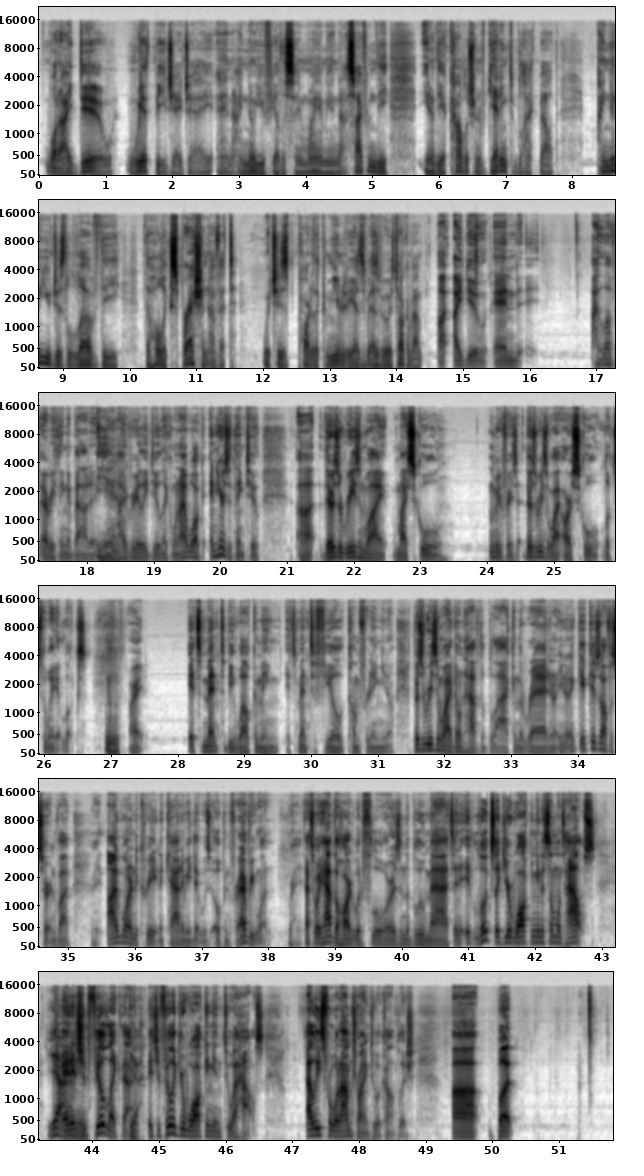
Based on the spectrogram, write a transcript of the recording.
what I do with BJJ, and I know you feel the same way. I mean, aside from the, you know, the accomplishment of getting to black belt, I know you just love the the whole expression of it, which is part of the community, as as we always talk about. I, I do, and I love everything about it. Yeah. I really do. Like when I walk, and here's the thing too. Uh, there's a reason why my school. Let me rephrase that. There's a reason why our school looks the way it looks. Mhm. All right. It's meant to be welcoming. It's meant to feel comforting. You know, there's a reason why I don't have the black and the red. And you know, it, it gives off a certain vibe. Right. I wanted to create an academy that was open for everyone. Right. That's why we have the hardwood floors and the blue mats, and it looks like you're walking into someone's house Yeah. and I it mean, should feel like that. yeah. It should feel like you're walking into a house, at least for what I'm trying to accomplish. Uh, but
